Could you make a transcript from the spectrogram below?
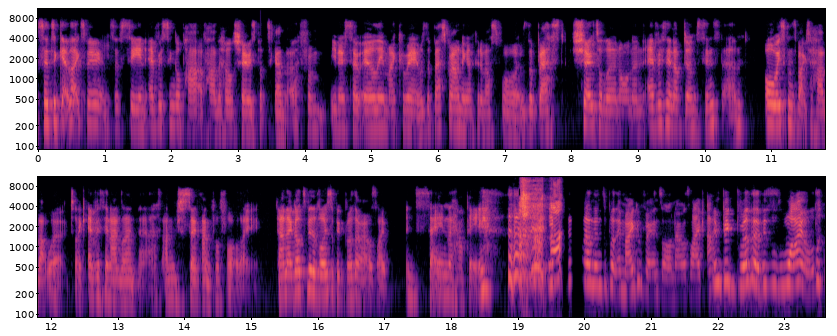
so to get that experience of seeing every single part of how the whole show is put together from you know so early in my career it was the best grounding i could have asked for it was the best show to learn on and everything i've done since then always comes back to how that worked. Like everything I learned there, I'm just so thankful for. Like, and I got to be the voice of Big Brother. I was like insanely happy. and then to put their microphones on, I was like, I'm Big Brother. This is wild.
